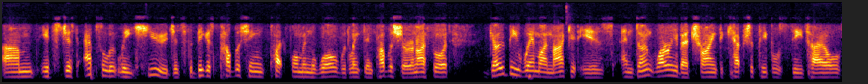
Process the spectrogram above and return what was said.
Um, it's just absolutely huge. It's the biggest publishing platform in the world with LinkedIn Publisher. And I thought, go be where my market is and don't worry about trying to capture people's details,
